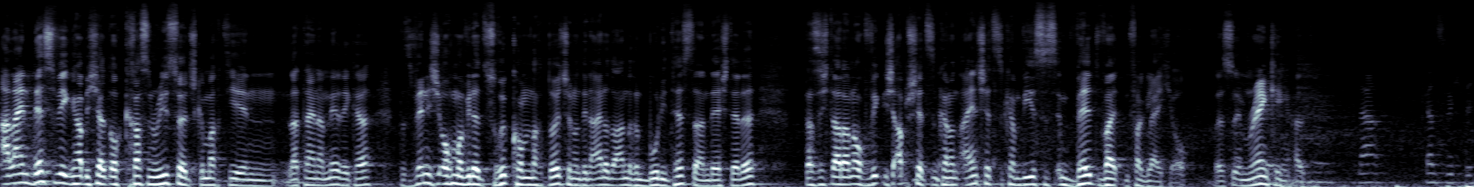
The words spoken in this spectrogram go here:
Allein deswegen habe ich halt auch krassen Research gemacht hier in Lateinamerika, dass wenn ich auch mal wieder zurückkomme nach Deutschland und den ein oder anderen Booty teste an der Stelle, dass ich da dann auch wirklich abschätzen kann und einschätzen kann, wie ist es im weltweiten Vergleich auch. Weißt du, im Ranking halt. Klar, ganz wichtig.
